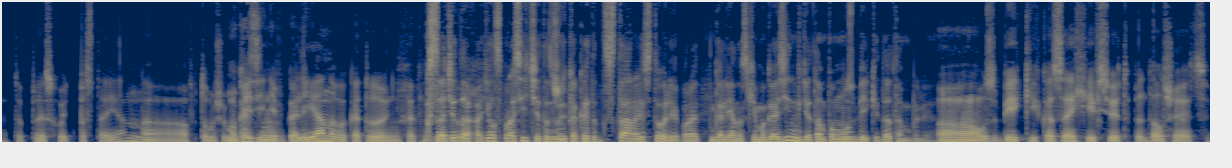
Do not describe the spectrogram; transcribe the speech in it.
Это происходит постоянно а в том же магазине в Гальяново, который никак не Кстати, готовы. да, хотел спросить, это же какая-то старая история про этот гальяновский магазин, где там, по-моему, узбеки, да, там были? А, узбеки и казахи, и все это продолжается.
